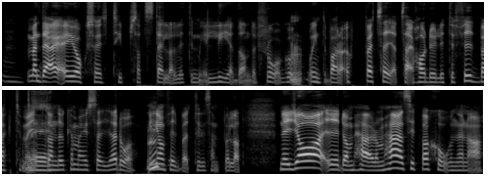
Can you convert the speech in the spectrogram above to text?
Mm. Men det är ju också ett tips att ställa lite mer ledande frågor mm. och inte bara öppet säga att så här, har du lite feedback till mig? Nej. Utan då kan man ju säga då, be mm. om feedback till exempel att när jag i de här, de här situationerna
